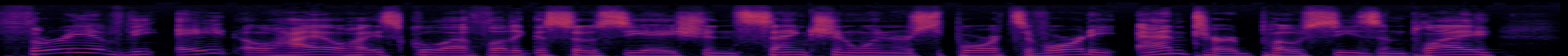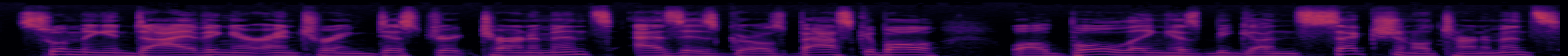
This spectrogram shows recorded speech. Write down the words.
Three of the eight Ohio High School Athletic Association sanctioned winter sports have already entered postseason play. Swimming and diving are entering district tournaments, as is girls basketball, while bowling has begun sectional tournaments,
